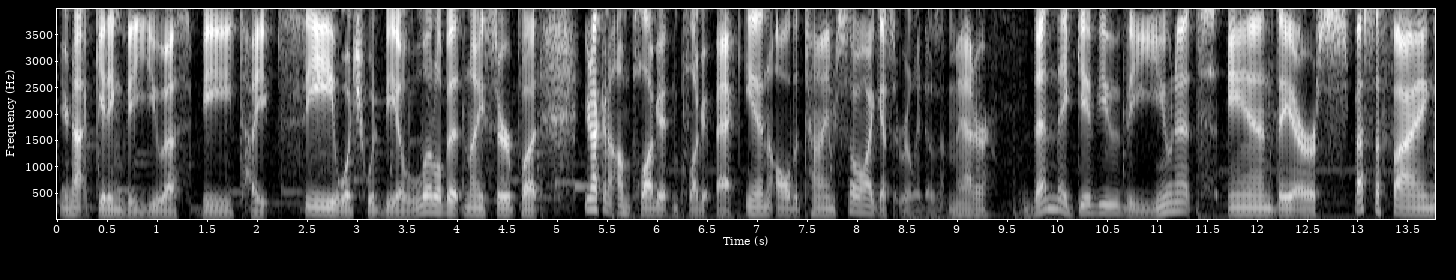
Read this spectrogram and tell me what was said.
You're not getting the USB type C, which would be a little bit nicer, but you're not gonna unplug it and plug it back in all the time, so I guess it really doesn't matter. Then they give you the unit and they are specifying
